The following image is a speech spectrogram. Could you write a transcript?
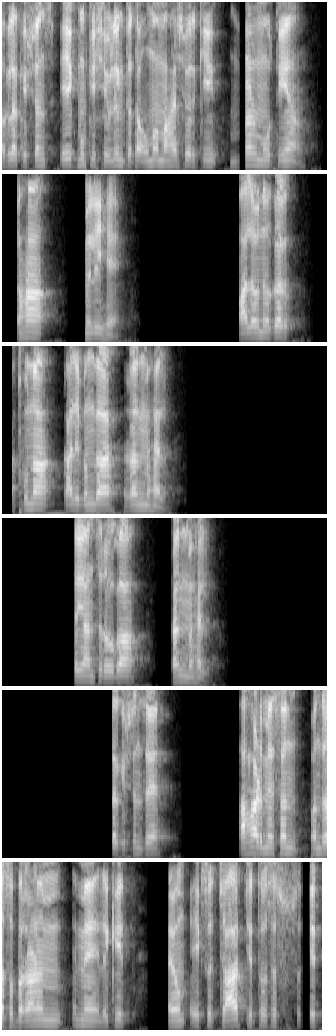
अगला क्वेश्चन एक मुखी शिवलिंग तथा उमा माहेश्वर की मरण मूर्तियाँ कहाँ मिली है? मालवनगर, अथुना, कालीबंगा रंग महल सही आंसर होगा रंग महल क्वेश्चन है आहड़ में सन पंद्रह में लिखित एवं 104 चित्रों से सुसज्जित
